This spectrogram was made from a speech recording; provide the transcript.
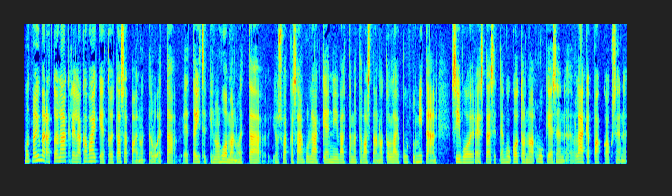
Mutta mä ymmärrän, että tuo lääkärillä aika vaikea tuo tasapainottelu, että, että itsekin olen huomannut, että jos vaikka saan kun lääkkeen, niin välttämättä vastaanotolla ei puhuttu mitään sivuoireista. Ja sitten kun kotona lukee sen lääkepakkauksen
